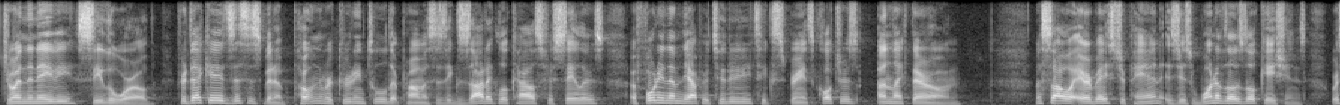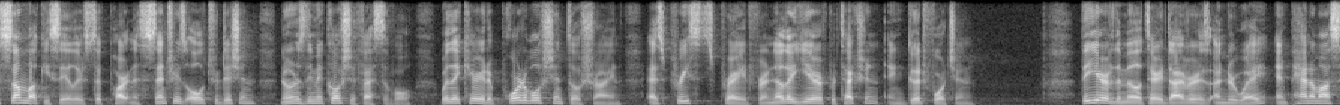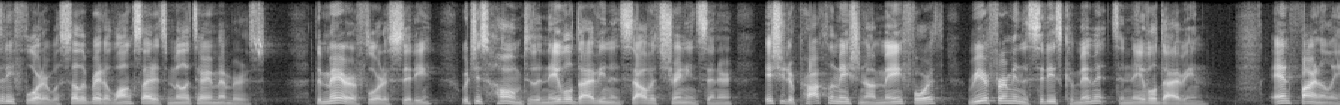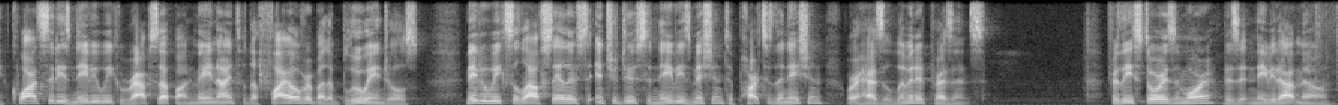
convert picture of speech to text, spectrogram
Join the Navy, see the world. For decades, this has been a potent recruiting tool that promises exotic locales for sailors, affording them the opportunity to experience cultures unlike their own. Misawa Air Base, Japan is just one of those locations where some lucky sailors took part in a centuries-old tradition known as the Mikoshi Festival, where they carried a portable Shinto shrine as priests prayed for another year of protection and good fortune. The Year of the Military Diver is underway, and Panama City, Florida will celebrate alongside its military members. The mayor of Florida City, which is home to the Naval Diving and Salvage Training Center, issued a proclamation on May 4th reaffirming the city's commitment to naval diving. And finally, Quad Cities Navy Week wraps up on May 9th with a flyover by the Blue Angels. Navy Weeks allow sailors to introduce the Navy's mission to parts of the nation where it has a limited presence. For these stories and more, visit Navy.mil.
